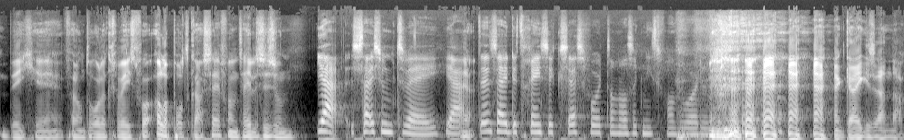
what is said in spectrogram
een beetje verantwoordelijk geweest voor alle podcasts hè, van het hele seizoen. Ja, seizoen 2. Ja, ja, tenzij dit geen succes wordt, dan was ik niet verantwoordelijk. Kijk eens aan. Nou,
